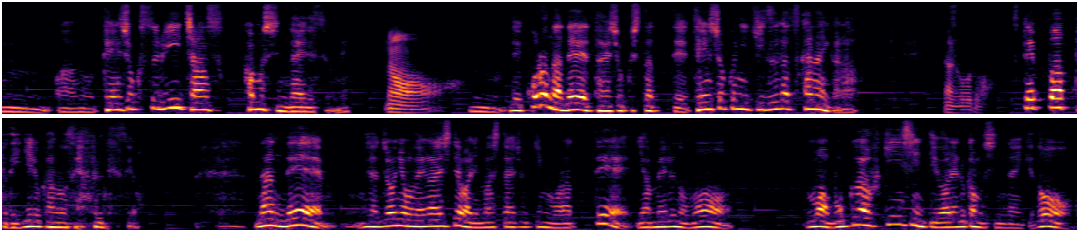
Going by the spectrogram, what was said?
うん、あの、転職するいいチャンスかもしれないですよね。あうん。で、コロナで退職したって転職に傷がつかないから、あ、なるほど。ステップアップできる可能性あるんですよ。なんで、社長にお願いして割増退職金もらって辞めるのも、まあ僕は不謹慎って言われるかもしれないけど、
